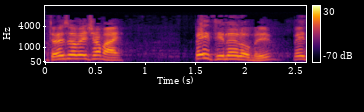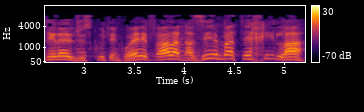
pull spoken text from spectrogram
Então esse é o Beit Shammai. Beit Hillel Omrim, Beit Hillel discutem com ele e fala Nazir Batechilá.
